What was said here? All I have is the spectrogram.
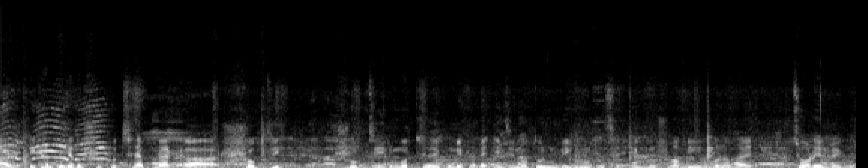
আর এখান থেকে দর্শক হচ্ছে আপনার সবজি। সবজির মধ্যে দেখুন এখানে এই যে নতুন বেগুন উঠেছে এগুলো সবই মনে হয় চরের বেগুন।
